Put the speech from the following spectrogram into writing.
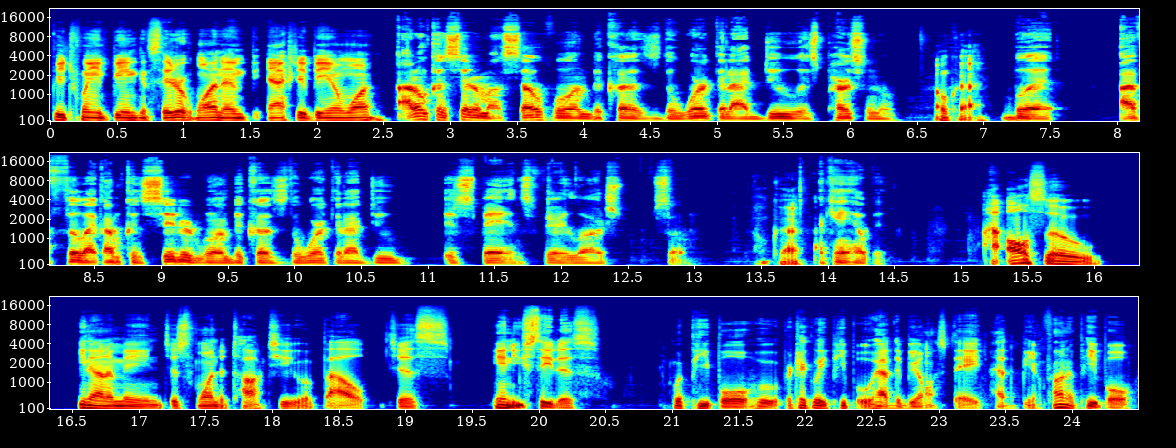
between being considered one and actually being one? I don't consider myself one because the work that I do is personal, Okay. but I feel like I'm considered one because the work that I do it spans very large. So Okay. I can't help it. I also, you know what I mean, just wanted to talk to you about just, and you see this with people who, particularly people who have to be on stage, have to be in front of people,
